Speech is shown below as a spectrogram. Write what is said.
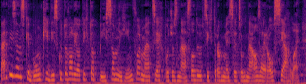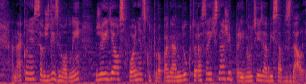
Partizanské bunky diskutovali o týchto písomných informáciách počas následujúcich troch mesiacoch naozaj rozsiahle a nakoniec sa vždy zhodli, že ide o spojeneckú propagandu, ktorá sa ich snaží prinútiť, aby sa vzdali.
